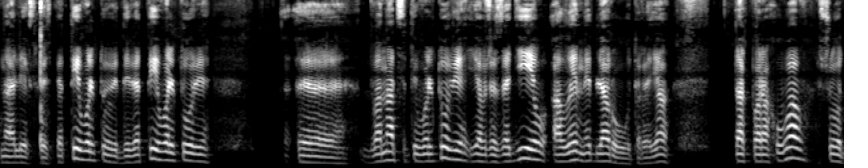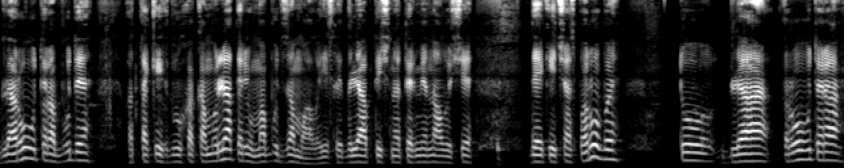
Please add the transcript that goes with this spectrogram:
на AliExpress 5 вольтові, 9 вольтові, 12 вольтові я вже задіяв, але не для роутера. Я так порахував, що для роутера буде от таких двох акумуляторів, мабуть, замало. Якщо для оптичного терміналу ще деякий час пороби, то для роутера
